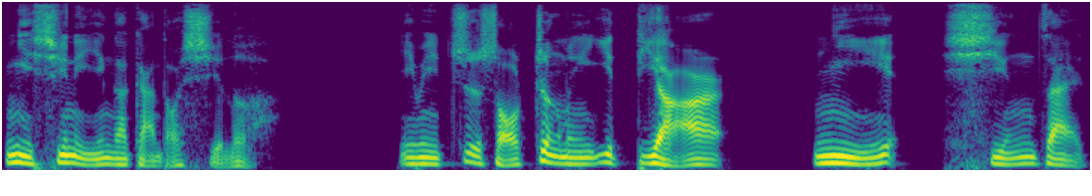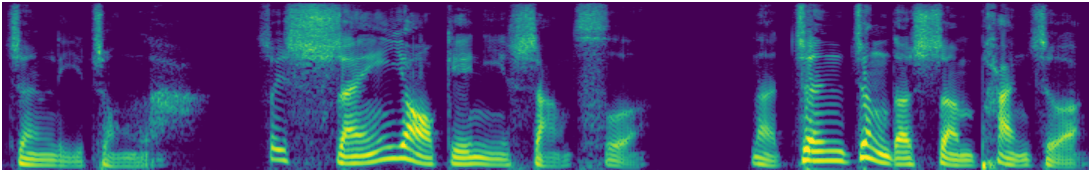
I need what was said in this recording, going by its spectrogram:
你心里应该感到喜乐，因为至少证明一点儿。你行在真理中了，所以神要给你赏赐。那真正的审判者，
